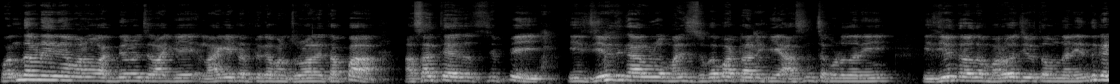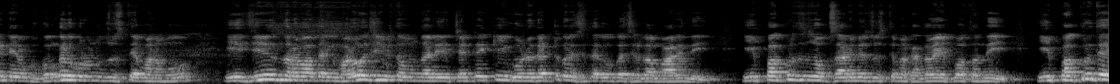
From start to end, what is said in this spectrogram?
కొందరినైనా మనం అగ్నిలోంచి లాగే లాగేటట్టుగా మనం చూడాలి తప్ప అసత్యాలు చెప్పి ఈ జీవితకాలంలో మనిషి సుఖపడటానికి ఆశించకూడదని ఈ జీవితం తర్వాత మరో జీవితం ఉందని ఎందుకంటే ఒక గొంగళి గురువును చూస్తే మనము ఈ జీవితం తర్వాత దానికి మరో జీవితం ఉందని చెట్టెక్కి గూడు కట్టుకుని సిద్ధకొకసిలుగా మారింది. ఈ ప్రకృతిని ఒకసారి మీరు చూస్తే మనకు అర్థమైపోతుంది. ఈ ప్రకృతే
